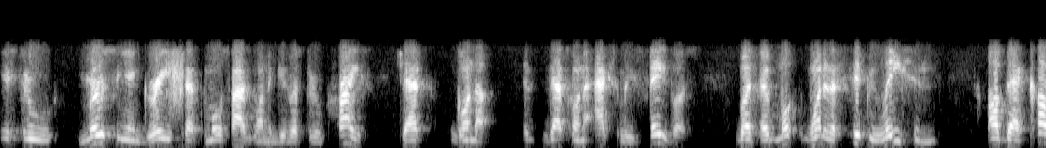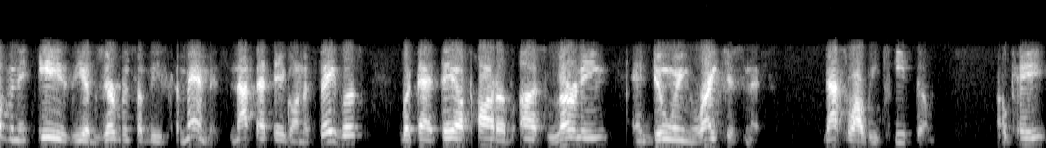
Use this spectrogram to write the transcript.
It's through mercy and grace that the Most High is going to give us through Christ. That's going to that's going to actually save us. But the, one of the stipulations of that covenant is the observance of these commandments. Not that they're going to save us, but that they are part of us learning and doing righteousness. That's why we keep them. Okay?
